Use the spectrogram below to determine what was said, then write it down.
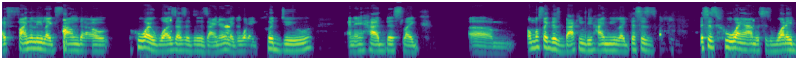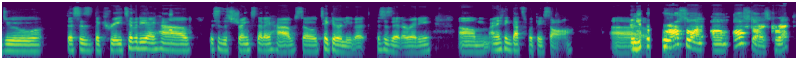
I finally like found out who I was as a designer, like what I could do, and I had this like um, almost like this backing behind me, like this is this is who I am, this is what I do, this is the creativity I have, this is the strengths that I have. So take it or leave it. This is it already, um, and I think that's what they saw. Uh, and you were also on um, All Stars, correct?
